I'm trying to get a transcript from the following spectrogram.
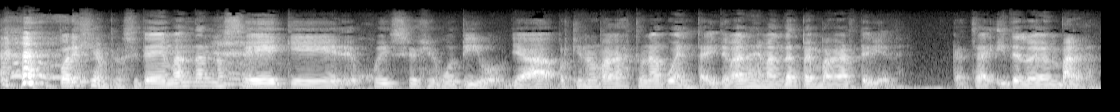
por ejemplo, si te demandan, no sé, que juicio ejecutivo, ¿ya? Porque no pagaste una cuenta y te van a demandar para embargarte bienes, ¿cachai? Y te lo embargan,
